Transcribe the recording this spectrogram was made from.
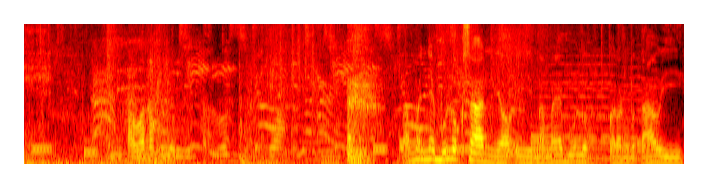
tuh. Kawan aku jadi. Ya. Namanya buluk san, yoi, namanya buluk orang Betawi.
